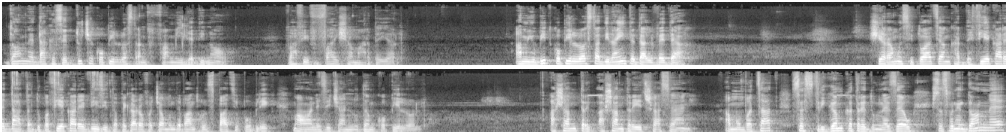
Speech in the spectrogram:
Doamne, dacă se duce copilul ăsta în familie din nou, va fi vai și amar de el. Am iubit copilul ăsta dinainte de a-l vedea. Și eram în situația în care de fiecare dată, după fiecare vizită pe care o făceam undeva într-un spațiu public, mama ne zicea, nu dăm copilul. Așa am, tre- așa am trăit șase ani. Am învățat să strigăm către Dumnezeu și să spunem, Doamne,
